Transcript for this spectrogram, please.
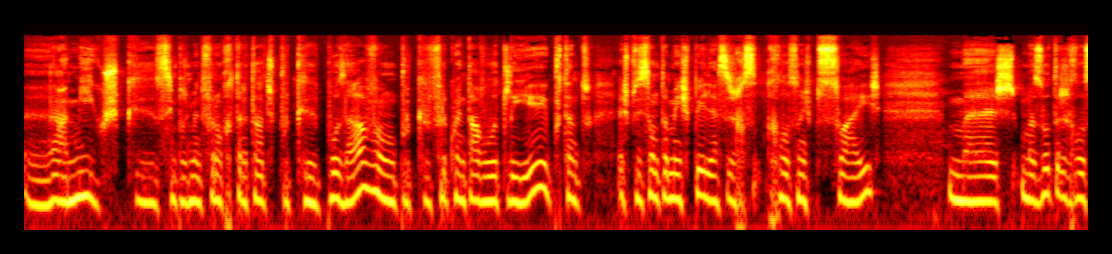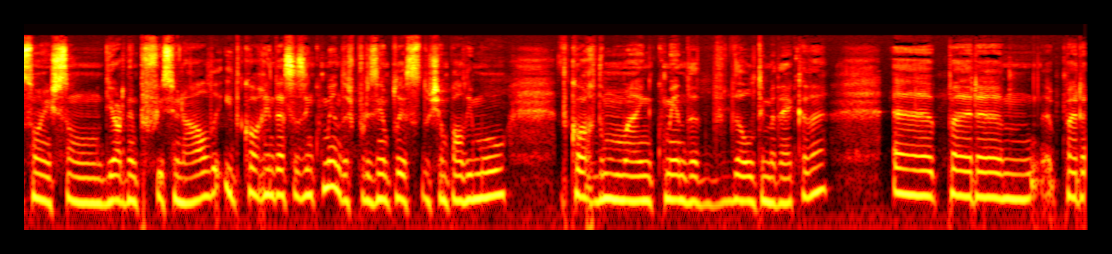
há amigos que simplesmente foram retratados porque posavam, porque frequentavam o ateliê e, portanto, a exposição também espelha essas relações pessoais, mas, mas outras relações são de ordem profissional e decorrem dessas encomendas. Por exemplo, esse do Champalimau decorre de uma encomenda de, da última década uh, para, para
